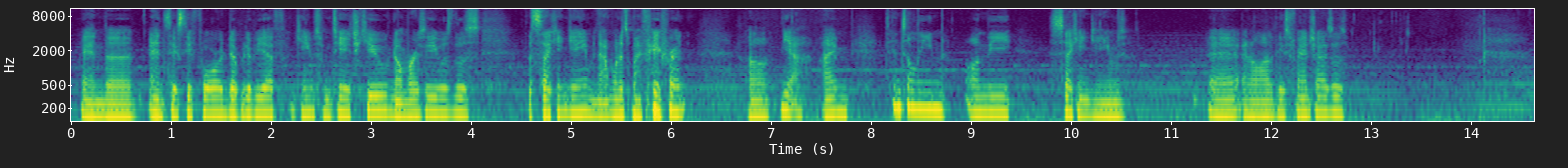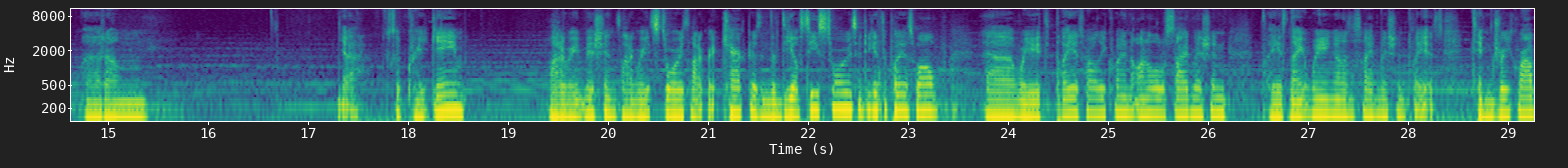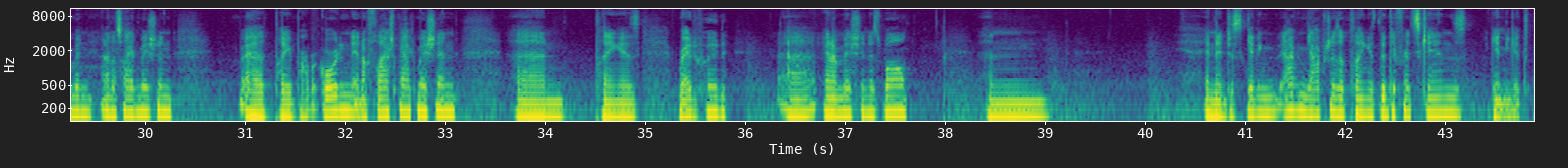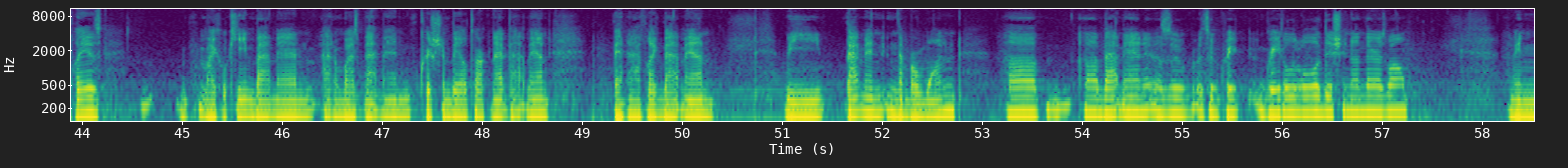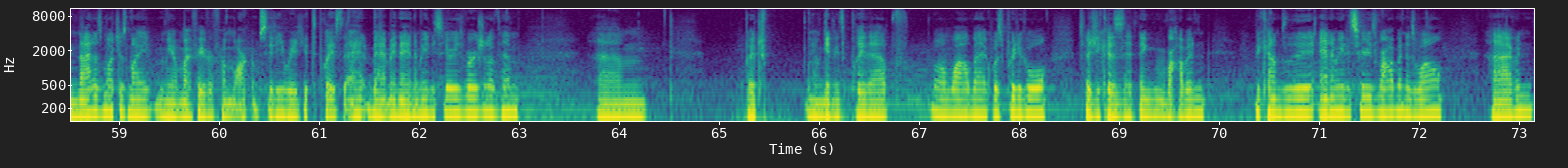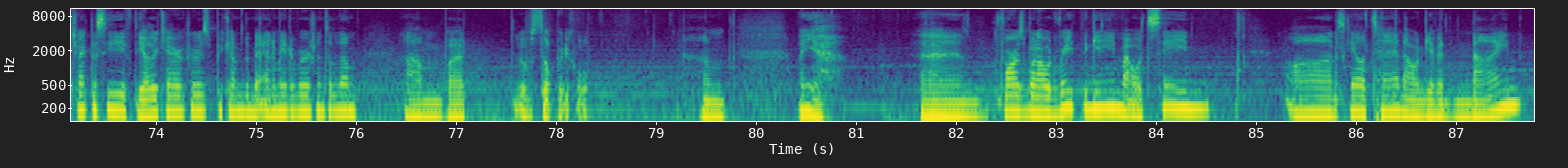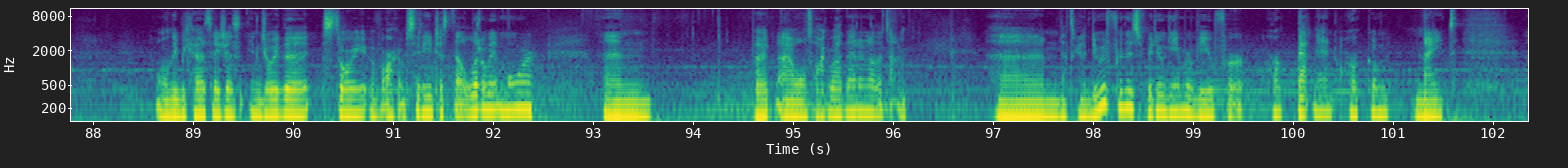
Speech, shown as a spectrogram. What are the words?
And the N64 WWF games from THQ, No Mercy was this the second game, and that one is my favorite. So yeah, I'm tend to lean on the second games uh, in a lot of these franchises. But um, yeah, it's a great game. A lot of great missions, a lot of great stories, a lot of great characters, and the DLC stories that you get to play as well, uh, where you get to play as Harley Quinn on a little side mission, play as Nightwing on a side mission, play as Tim Drake Robin on a side mission, uh, play Barbara Gordon in a flashback mission, and playing as Red Hood uh, in a mission as well, and and then just getting having the options of playing as the different skins. Again, you get to play as Michael Keaton Batman, Adam West Batman, Christian Bale Dark Knight Batman, Ben Affleck Batman. The Batman number one uh, uh, Batman is a is a great great little addition on there as well. I mean, not as much as my you know my favorite from Arkham City, where you get to play the Batman animated series version of him, um, which you know getting to play that a while back was pretty cool, especially because I think Robin becomes the animated series Robin as well. I haven't checked to see if the other characters become the animated versions of them, um, but it was still pretty cool. Um, but yeah, as far as what I would rate the game, I would say on a scale of 10, I would give it 9. Only because I just enjoy the story of Arkham City just a little bit more. And but I will talk about that another time. And that's gonna do it for this video game review for Ar- Batman Arkham Knight.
